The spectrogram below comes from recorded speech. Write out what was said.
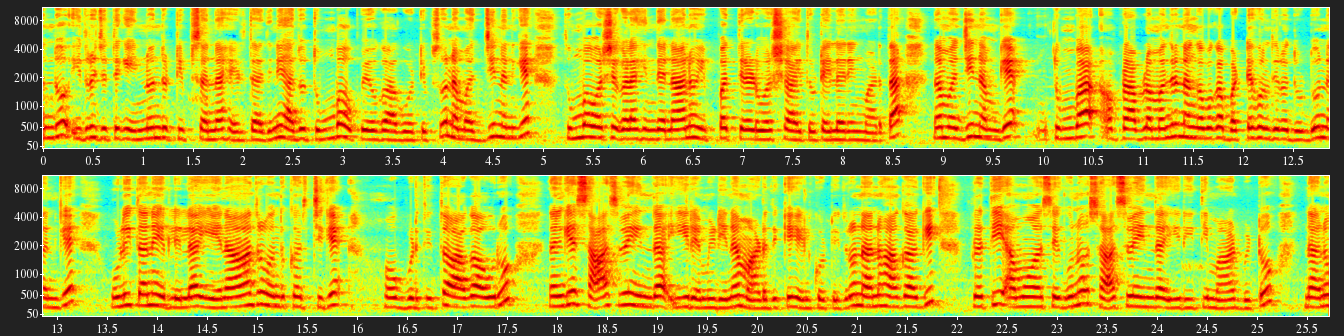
ಒಂದು, ಇದ್ರ ಜೊತೆಗೆ ಇನ್ನೊಂದು ಟಿಪ್ಸನ್ನು ಹೇಳ್ತಾ ಇದ್ದೀನಿ. ಅದು ತುಂಬ ಉಪಯೋಗ ಆಗುವ ಟಿಪ್ಸು ನಮ್ಮ ಅಜ್ಜಿ ನನಗೆ ತುಂಬ ವರ್ಷಗಳ ಹಿಂದೆ, ನಾನು ಇಪ್ಪತ್ತೆರಡು ವರ್ಷ ಆಯಿತು ಟೈಲರಿಂಗ್ ಮಾಡ್ತಾ ನಮ್ಮ ಅಜ್ಜಿ ನಮಗೆ ತುಂಬ ಪ್ರಾಬ್ಲಮ್ ಅಂದರೆ ನಂಗೆ ಅವಾಗ ಬಟ್ಟೆ ಹೊಲಿದಿರೋ ದುಡ್ಡು ನನಗೆ ಉಳಿತಾನೇ ಇರಲಿಲ್ಲ. ಏನಾದರೂ ಒಂದು ಖರ್ಚಿಗೆ ಹೋಗ್ಬಿಡ್ತಿತ್ತು. ಆಗ ಅವರು ನನಗೆ ಸಾಸಿವೆಯಿಂದ ಈ ರೆಮಿಡಿನ ಮಾಡೋದಕ್ಕೆ ಹೇಳ್ಕೊಟ್ಟಿದ್ರು. ನಾನು ಹಾಗಾಗಿ ಪ್ರತಿ ಅಮಾವಾಸ್ಯೆಗೂ ಸಾಸಿವೆಯಿಂದ ಈ ರೀತಿ ಮಾಡಿಬಿಟ್ಟು ನಾನು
